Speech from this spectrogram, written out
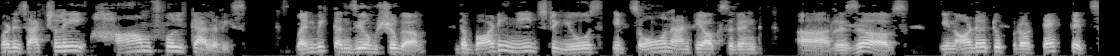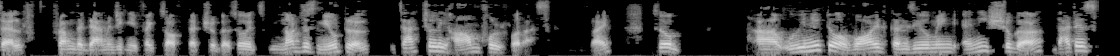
but it's actually harmful calories. When we consume sugar, the body needs to use its own antioxidant uh, reserves in order to protect itself from the damaging effects of that sugar. So it's not just neutral, it's actually harmful for us, right? So uh, we need to avoid consuming any sugar that is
